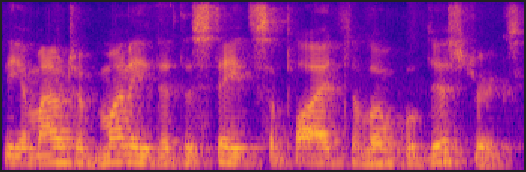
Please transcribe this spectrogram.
the amount of money that the state supplied to local districts.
